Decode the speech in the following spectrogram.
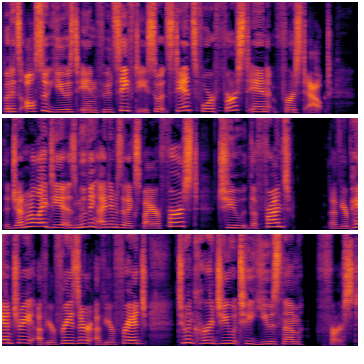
but it's also used in food safety, so it stands for first in, first out. The general idea is moving items that expire first to the front of your pantry, of your freezer, of your fridge to encourage you to use them first.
